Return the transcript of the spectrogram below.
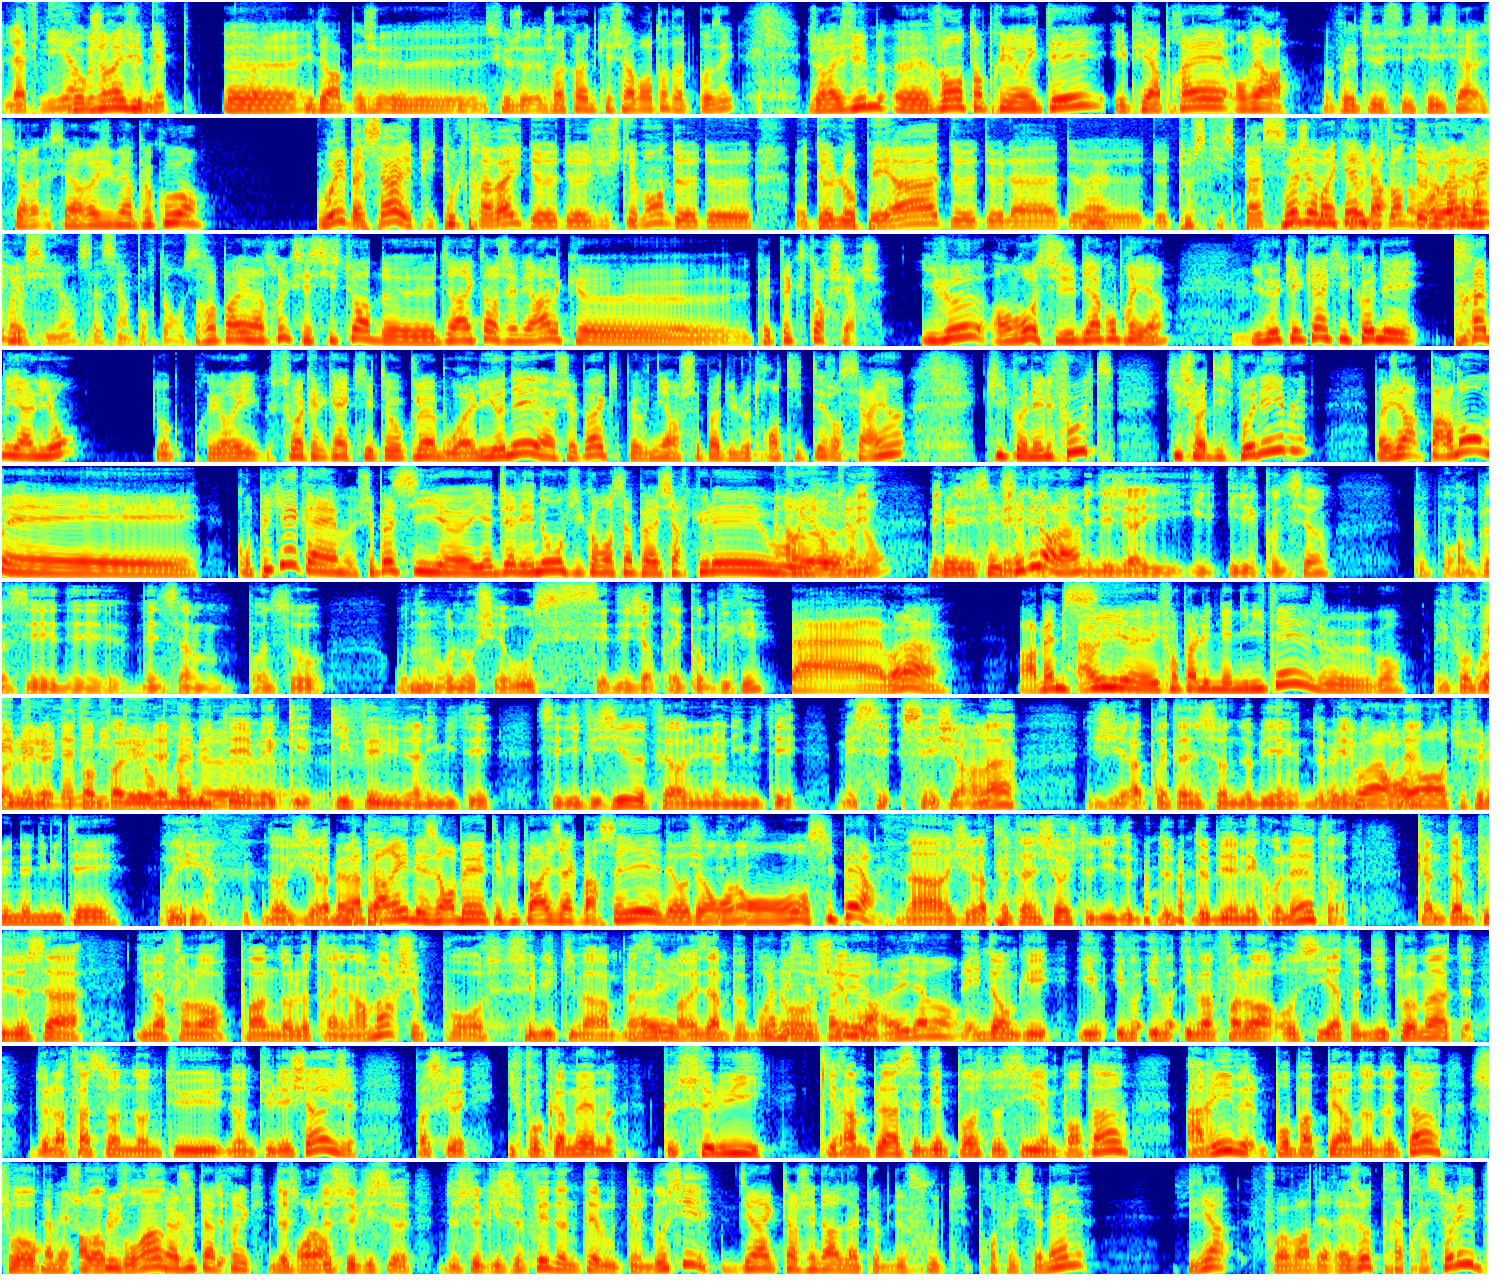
l'avenir. Donc je résume. Euh, Edouard, je- euh, parce que je- j'ai encore une question importante à te poser. Je résume. euh, vente en priorité, et puis après, on verra. En fait, un, c'est un résumé un peu court. Oui, bah ça, et puis tout le travail de, de- justement de, de, de l'OPA, de, de, la, de, de tout ce qui se passe, Moi, j'aimerais de, quand même la vente de l'OL aussi, hein, ça c'est important aussi. Reparler d'un truc, c'est cette histoire de directeur général que, que Textor cherche. Il veut, en gros, si j'ai bien compris, hein, Mhm. il veut quelqu'un qui connaît très bien Lyon. Donc, a priori, soit quelqu'un qui était au club ou un Lyonnais, hein, je sais pas, qui peut venir, je sais pas, d'une autre entité, j'en sais rien, qui connaît le foot, qui soit disponible. Enfin, je veux dire, pardon, mais compliqué quand même. Je sais pas s'il y a déjà des noms qui commencent un peu à circuler ou. Ah non, il n'y a euh, aucun mais- nom. Mais c'est- mais- dur, là. Mais déjà, il, il- il est conscient que pour remplacer des Vincent Ponceau ou des Hmm. Bruno Chéroux, c'est déjà très compliqué. Bah voilà. Alors même si Ah oui. euh, ils font pas l'unanimité, je bon. Ils font Oui, pas mais l'una- ils font pas l'unanimité de- mais qui, qui fait l'unanimité? C'est difficile de faire l'unanimité. Mais ces ces gens-là, j'ai la prétention de bien, de Mais bien toi, les connaître. Roland, tu fais l'unanimité? Oui, non, j'ai la, Même à Paris, désormais, t'es plus parisien que marseillais. On, on- on- on s'y perd. non, j'ai la prétention, je te dis, de, de- de bien les connaître. Quand en plus de ça, il va falloir prendre le train en marche pour celui qui va remplacer, Ah oui. par exemple, Non, Bruno c'est très Chéreau. dur, évidemment. Et donc, il, il- il va, il va- il va falloir aussi être diplomate de la façon dont tu, dont tu l'échanges, parce qu'il faut quand même que celui qui remplace des postes aussi importants arrive, pour pas perdre de temps, soit au, Non, soit au courant un de, truc. de- ce qui se, de ce qui se fait dans tel ou tel dossier. directeur général d'un club de foot professionnel, je veux dire, faut avoir des réseaux très très solides.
